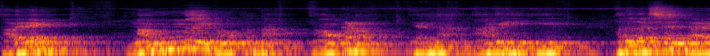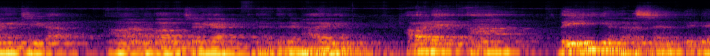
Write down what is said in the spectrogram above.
അവരെ നന്നായി നോക്കുന്ന നോക്കണം എന്ന് ആഗ്രഹിക്കുകയും അത് ദർശനം കാണുകയും ചെയ്ത ആളാണ് ബാബു ചെറിയാൻ അദ്ദേഹത്തിന്റെ ഭാര്യ. അവരുടെ ആ ദൈവിക ദർശനത്തിന്റെ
